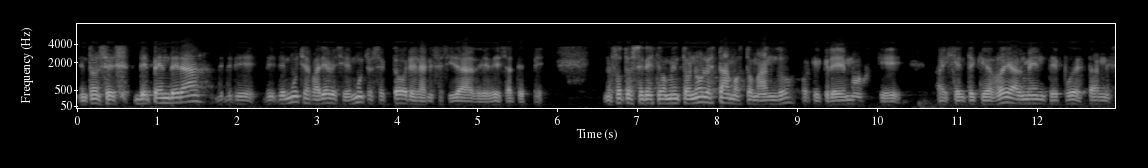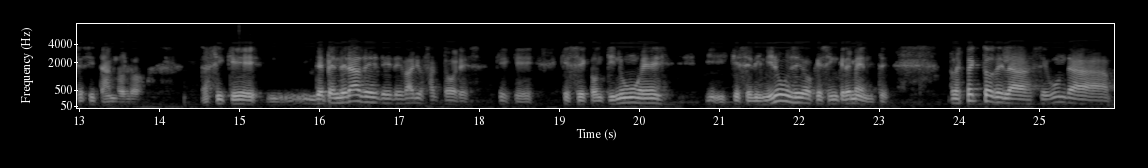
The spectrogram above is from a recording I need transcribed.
Entonces, dependerá de, muchas variables y de muchos sectores la necesidad de, esa ATP. Nosotros en este momento no lo estamos tomando porque creemos que hay gente que realmente puede estar necesitándolo. Así que dependerá de, varios factores, que, que, se continúe y que se disminuye o que se incremente. Respecto de la segunda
